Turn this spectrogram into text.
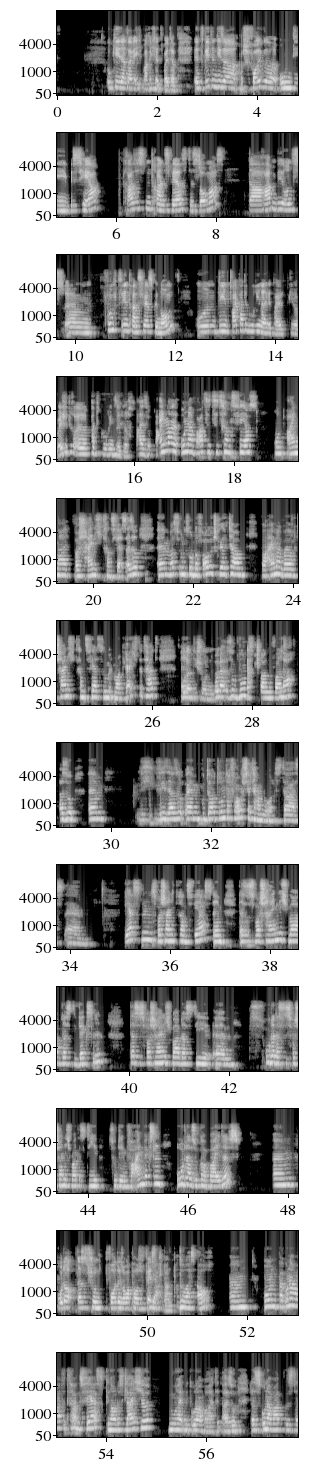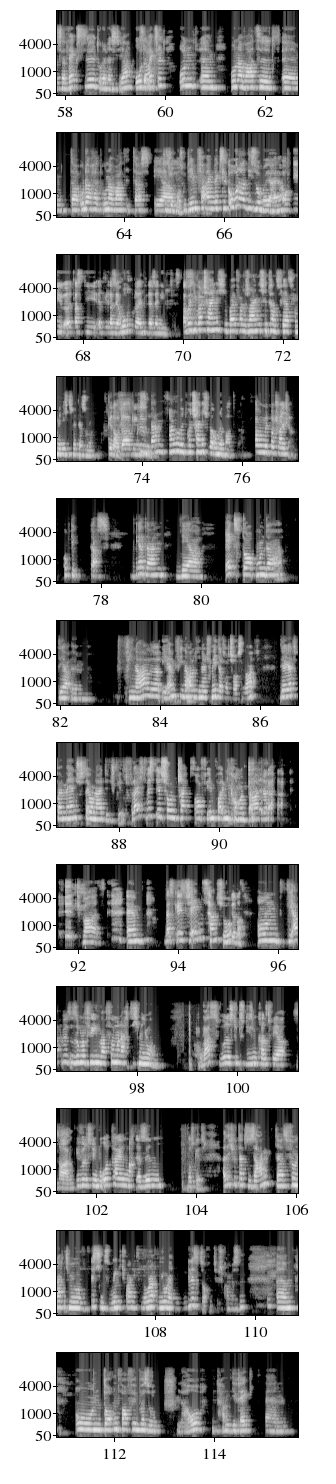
Okay, dann sage ich, mache ich jetzt weiter. Es geht in dieser Folge um die bisher krassesten Transfers des Sommers. Da haben wir uns ähm, 15 Transfers genommen und die in zwei Kategorien eingeteilt. Kino, welche äh, Kategorien sind das? Also einmal unerwartete Transfers und einmal wahrscheinliche Transfers. Also ähm, was wir uns darunter vorgestellt haben, war einmal bei wahrscheinliche Transfers, womit man gerechnet hat. Ähm, Oder die schon oder so wo feststanden fast. ja, also ähm, ich, wie- also ähm, dort drunter vorgestellt haben wir uns, dass ähm, erstens wahrscheinlich Transfers, ähm, dass es wahrscheinlich war, dass die wechseln, dass es wahrscheinlich war, dass die ähm, oder dass es wahrscheinlich war, dass die zu dem Verein wechseln oder sogar beides. Ähm, Oder dass es schon vor der Sommerpause feststand. ja, sowas auch. Ähm, und bei unerwarteten Transfers genau das gleiche, nur halt mit unerwartet. Also, dass es unerwartet ist, dass er wechselt oder dass, ja, Oder- dass er wechselt. Und ähm, unerwartet, ähm, da, oder halt unerwartet, dass er zu dem Verein wechselt. Oder die Summe, ja, ja. Auch die, äh, dass die entweder sehr hoch oder entweder sehr niedrig ist. Das, Aber die wahrscheinliche, bei wahrscheinliche Transfers haben wir nichts mit der Summe. genau, da ging es. Okay, dann fangen wir mit wahrscheinlich oder unerwartet an. Fangen wir mit wahrscheinlich an. Okay, das wäre dann der Ex-Dortmunder, der im Finale, EM-Finale den Elfmeter verschossen hat, der jetzt bei Manchester United spielt. Vielleicht wisst ihr es schon, schreibt es auf jeden Fall in die Kommentare. Spaß. Ähm, das geht- ist Jadon Sancho Genau. und die Ablösesumme für ihn war 85 Millionen. Was würdest du zu diesem Transfer sagen? Wie würdest du ihn beurteilen? Macht er Sinn? Los geht's. Also ich würde dazu sagen, dass 85 Millionen ein bisschen zu wenig waren. Die 100 Millionen hätten mindestens auf den Tisch kommen müssen. Ähm, und Dortmund war auf jeden Fall so schlau und haben direkt ähm,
